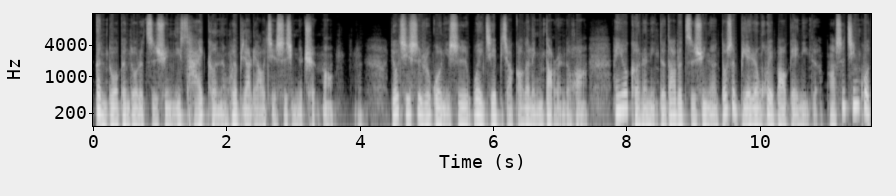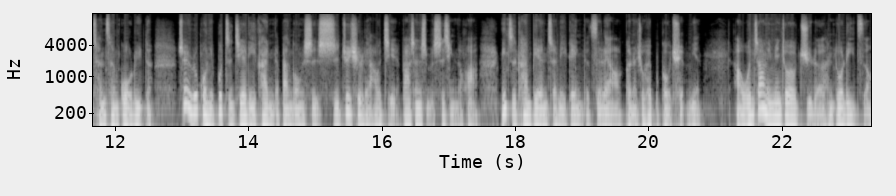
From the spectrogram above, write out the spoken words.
更多更多的资讯，你才可能会比较了解事情的全貌。尤其是如果你是位阶比较高的领导人的话，很有可能你得到的资讯呢，都是别人汇报给你的啊，是经过层层过滤的。所以，如果你不直接离开你的办公室，实际去了解发生什么事情的话，你只看别人整理给你的资料，可能就会不够全面。啊，文章里面就举了很多例子哦，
